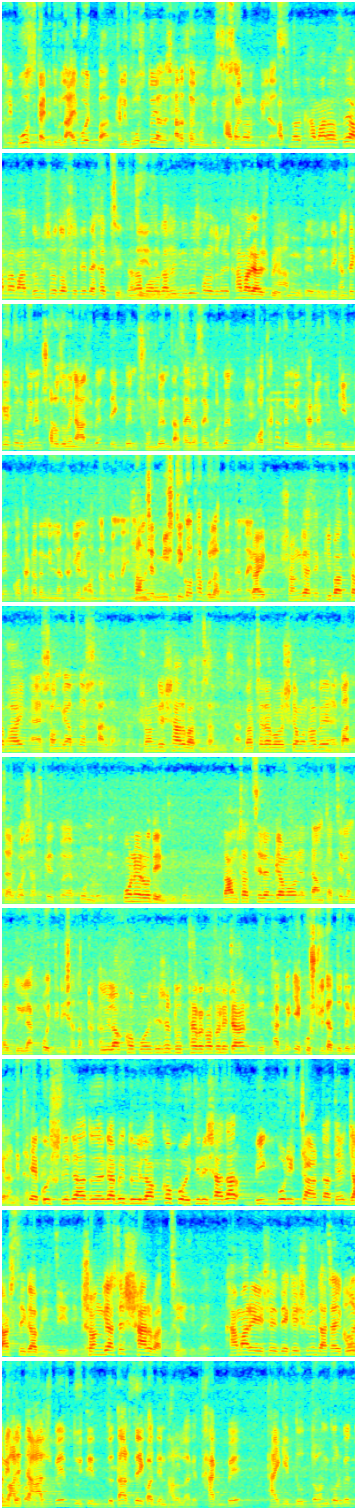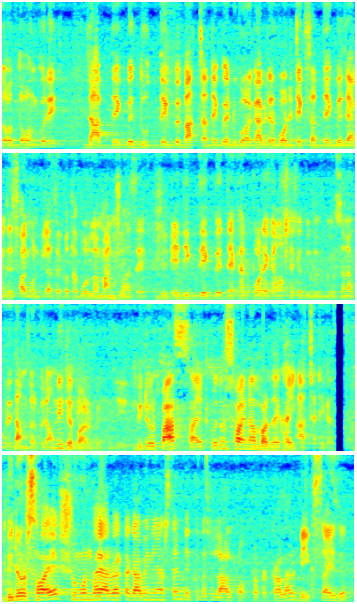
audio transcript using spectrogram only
খালি গোস কাটি দেবো লাইভ ওয়েট বাদ। খালি গোস্তই আছে সাড়ে ছয় মন পিস ছয় আপনার- মন প্লাস আপনার খামার আছে আমরা মাধ্যমিক সহ দর্শককে দেখাচ্ছি। যারা বড় গাভীর নিবে সরজমিনে খামারে আসবে। হ্যাঁ, আমি ওটাই বলি যেখান থেকে গরু কিনেন সরজমিনে আসবেন দেখবেন শুনবেন যাচাই বাছাই করবেন। কথা কাজে মিল থাকলে গরু কিনবেন কথা কাজে মিল না থাকলে নেওয়ার দরকার নাই। মানুষের মিষ্টি কথা ভোলার দরকার নাই। রাইট সঙ্গে আছে কি বাচ্চা ভাই? হ্যাঁ, সঙ্গে আপনার সার বাচ্চা সঙ্গে সার বাচ্চা। বাচ্চারা বয়স কেমন হবে? হ্যাঁ, বাচ্চার বয়স আজকে পনেরো দিন। পনেরো দিন। পনেরো দাম চাচ্ছিলেন কেমন? দাম চাচ্ছিলাম ভাই দুই লাখ পঁয়ত্রিশ হাজার টাকা। দুই লক্ষ পঁয়ত্রিশের দুধ থাকবে কত লিটার? দুধ থাকবে একুশ লিটার দুধের গ্যারান্টি থাকবে। একুশ লিটার দুধের গাভী দুই লক্ষ পঁয়ত্রিশ হাজার বিগ বড়ি চার দাঁতের জার্সি গাভী। জি জি সঙ্গে আছে সার বাচ্চা। জি জি ভাই। খামারে এসে দেখে শুনে যাচাই করে নিতে পারবে আসবে দুই তিন তার যে কদিন ভালো লাগে থাকবে থাইগির দুধ দহন করবে দুধ দহন করে দাঁত দেখবে দুধ দেখবে বাচ্চা দেখবে গাভীটার বডি টেক্সচার দেখবে যে আমি যে ছয় মন প্লাসের কথা বললাম মাংস আছে এদিক দেখবে দেখার পরে আমার থেকে বিবেচনা করে দাম দর করে নিতে পারবে। ভিডিওর পাঁচ সাইড করে দেন ছয় নাম্বার দেখাই। আচ্ছা ঠিক আছে। ভিডিওর ছয়ে সুমন ভাই আরও একটা গাভী নিয়ে আসছেন দেখতে পাচ্ছি লাল টকটকা কালার বিগ সাইজের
